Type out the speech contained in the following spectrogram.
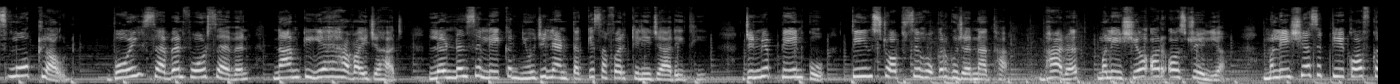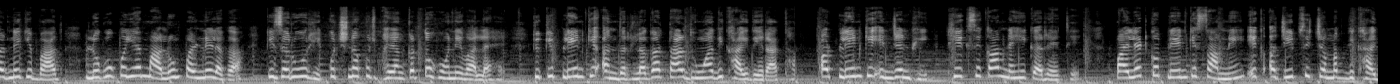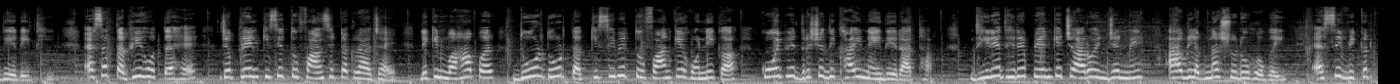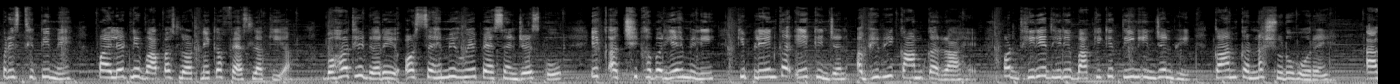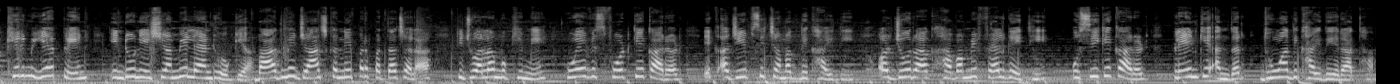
Smoke cloud Boeing 747 नाम की यह हवाई जहाज़ लंदन से लेकर न्यूजीलैंड तक के सफ़र के लिए जा रही थी, जिनमें प्लेन को तीन स्टॉप से होकर गुजरना था, भारत, मलेशिया और ऑस्ट्रेलिया। मलेशिया से टेक ऑफ़ करने के बाद लोगों को यह मालूम पड़ने लगा कि ज़रूर ही कुछ न कुछ भयंकर तो होने वाला है, क्योंकि प्लेन के अंदर लगातार धुआँ दिखाई दे रहा था और प्लेन के इंजन भी ठीक से काम नहीं कर रहे थे। पायलट को प्लेन के सामने एक अजीब सी चमक दिखाई दे रही थी। ऐसा तभी होता है जब प्लेन किसी तूफ़ान से टकरा जाए, लेकिन वहाँ पर दूर दूर तक किसी भी तूफ़ान के होने का कोई भी दृश्य दिखाई नहीं दे रहा था। धीरे धीरे प्लेन के चारों इंजन में आग लगना शुरू हो गई। ऐसी विकट परिस्थिति में पायलट ने वापस लौटने का फैसला किया। बहुत ही डरे और सहमे हुए पैसेंजर्स को एक अच्छी खबर यह मिली कि प्लेन का एक इंजन अभी भी काम कर रहा है और धीरे धीरे बाकी के तीन इंजन भी काम करना शुरू हो रहे हैं। आखिर में यह प्लेन इंडोनेशिया में लैंड हो गया। बाद में जाँच करने पर पता चला कि ज्वालामुखी में हुए विस्फोट के कारण एक अजीब सी चमक दिखाई दी और जो राख हवा में फैल गई थी, उसी के कारण प्लेन के अंदर धुआँ दिखाई दे रहा था।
